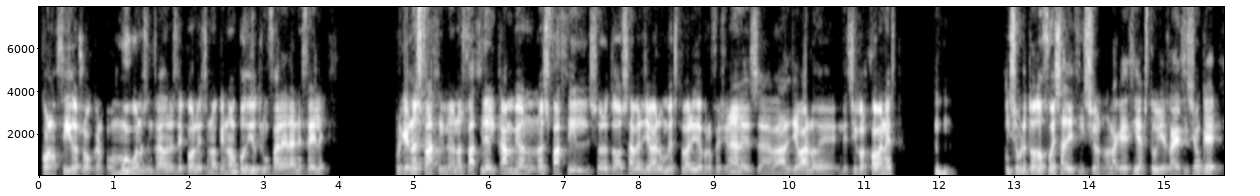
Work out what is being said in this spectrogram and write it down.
conocidos o, o muy buenos entrenadores de college, ¿no? Que no han podido triunfar en la NFL porque no es fácil, ¿no? No es fácil el cambio, no es fácil, sobre todo, saber llevar un vestuario de profesionales, al llevarlo de, chicos jóvenes. Y sobre todo fue esa decisión, ¿no? La que decías tú, y es la decisión que,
